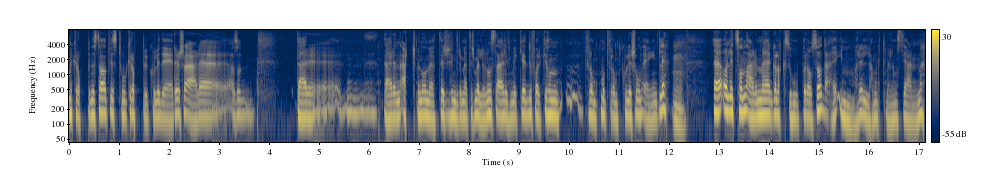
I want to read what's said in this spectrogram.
med kroppen i stad, at hvis to kropper kolliderer, så er det altså det er, det er en ert med noen meter, 100 meters mellomrom, så det er liksom ikke, du får ikke sånn front mot front-kollisjon, egentlig. Mm. Eh, og litt sånn er det med galaksehoper også. Det er innmari langt mellom stjernene,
